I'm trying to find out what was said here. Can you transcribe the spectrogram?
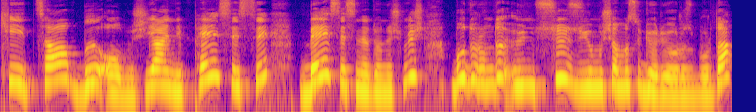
kitabı olmuş. Yani P sesi B sesine dönüşmüş. Bu durumda ünsüz yumuşaması görüyoruz burada.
